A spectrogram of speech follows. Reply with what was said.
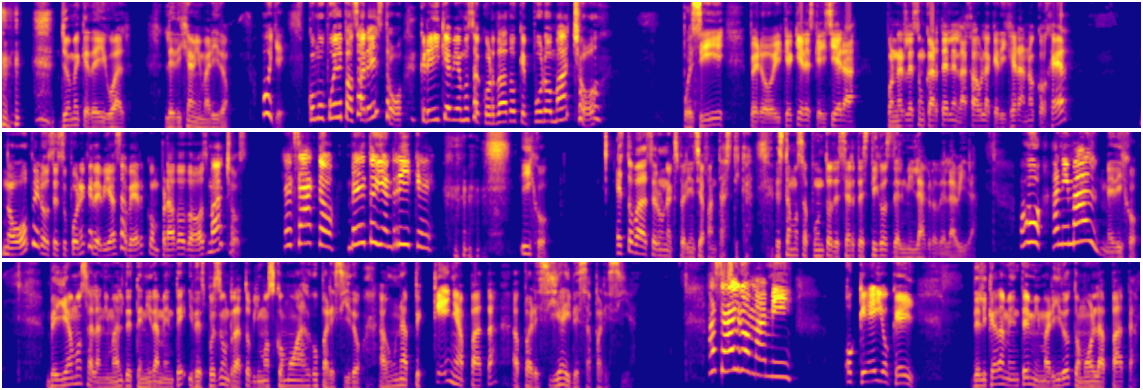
Yo me quedé igual. Le dije a mi marido, Oye, ¿cómo puede pasar esto? Creí que habíamos acordado que puro macho. Pues sí, pero ¿y qué quieres que hiciera? ¿Ponerles un cartel en la jaula que dijera no coger? No, pero se supone que debías haber comprado dos machos. Exacto, Beto y Enrique. Hijo, esto va a ser una experiencia fantástica. Estamos a punto de ser testigos del milagro de la vida. ¡Oh, animal! me dijo. Veíamos al animal detenidamente y después de un rato vimos cómo algo parecido a una pequeña pata aparecía y desaparecía. Haz algo, mami. Ok, ok. Delicadamente mi marido tomó la pata,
